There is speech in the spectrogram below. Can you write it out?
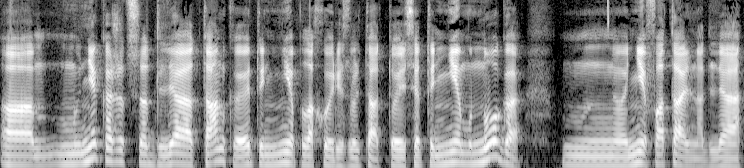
Мне кажется, для танка это неплохой результат. То есть это немного, не фатально для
